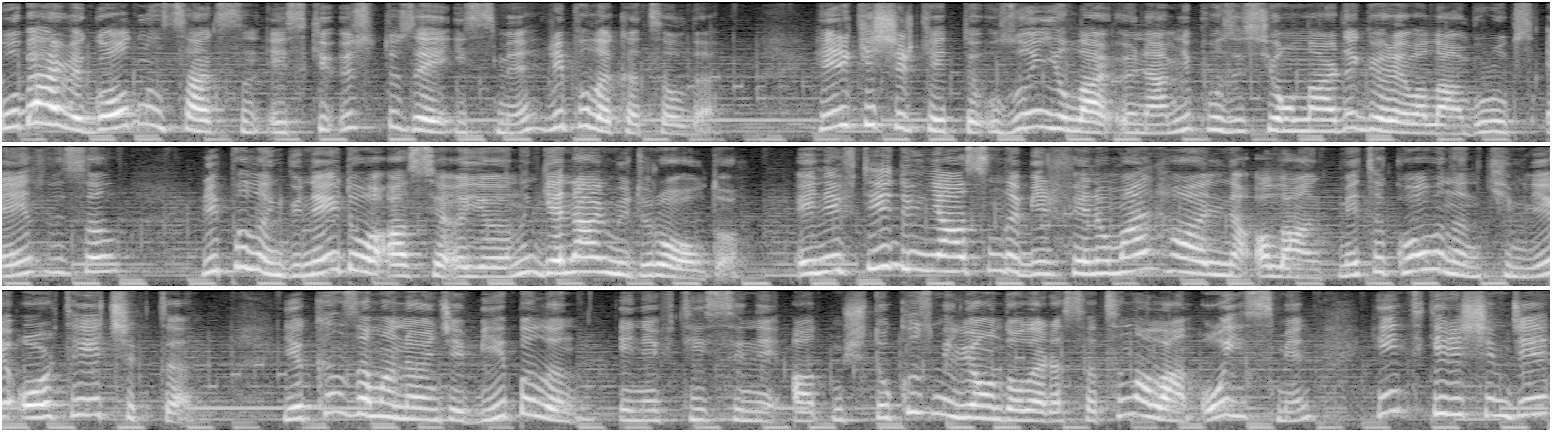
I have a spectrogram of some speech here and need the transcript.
Uber ve Goldman Sachs'ın eski üst düzey ismi Ripple'a katıldı. Her iki şirkette uzun yıllar önemli pozisyonlarda görev alan Brooks Anfield, Ripple'ın Güneydoğu Asya ayağının genel müdürü oldu. NFT dünyasında bir fenomen haline alan MetaCoin'in kimliği ortaya çıktı. Yakın zaman önce Beeple'ın NFT'sini 69 milyon dolara satın alan o ismin Hint girişimci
